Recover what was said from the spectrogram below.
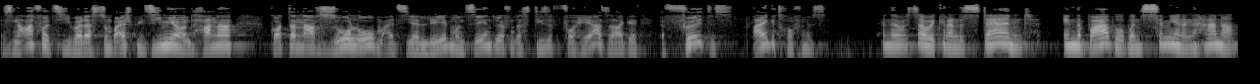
Es ist nachvollziehbar, dass zum Beispiel Simeon und Hannah Gott danach so loben, als sie erleben und sehen dürfen, dass diese Vorhersage erfüllt ist, eingetroffen ist. And so we can understand in the Bible when Simeon and Hannah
